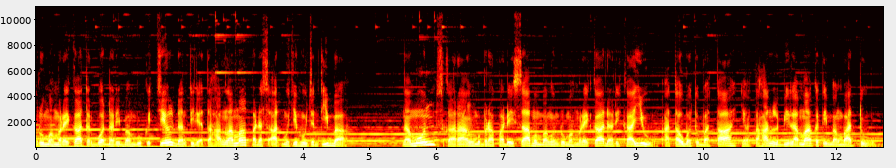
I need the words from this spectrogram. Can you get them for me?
rumah mereka terbuat dari bambu kecil dan tidak tahan lama pada saat musim hujan tiba. Namun, sekarang beberapa desa membangun rumah mereka dari kayu atau batu bata yang tahan lebih lama ketimbang batu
